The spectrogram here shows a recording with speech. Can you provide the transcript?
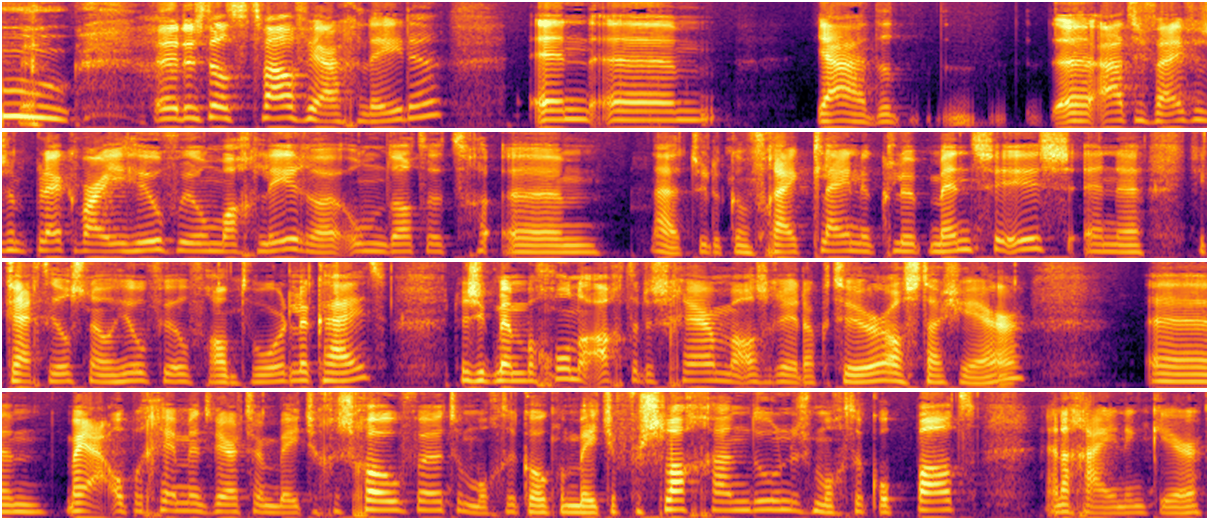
dus dat is 12 jaar geleden. En ja, dat, uh, AT5 is een plek waar je heel veel mag leren, omdat het um, nou, natuurlijk een vrij kleine club mensen is. En uh, je krijgt heel snel heel veel verantwoordelijkheid. Dus ik ben begonnen achter de schermen als redacteur, als stagiair. Um, maar ja, op een gegeven moment werd er een beetje geschoven. Toen mocht ik ook een beetje verslag gaan doen. Dus mocht ik op pad. En dan ga je een keer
